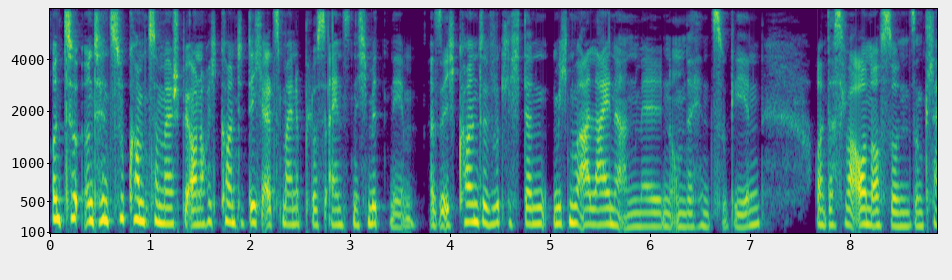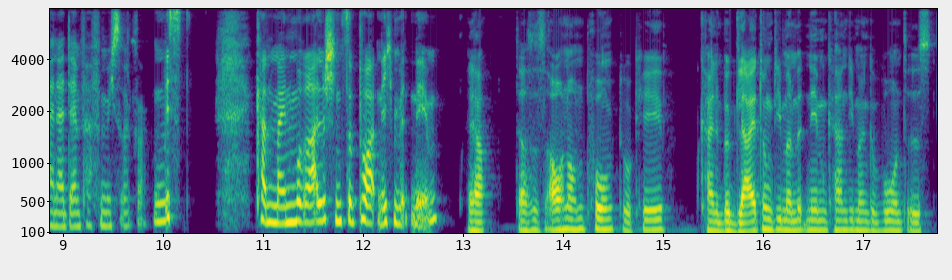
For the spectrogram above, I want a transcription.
Und, und hinzu kommt zum Beispiel auch noch, ich konnte dich als meine Plus eins nicht mitnehmen. Also ich konnte wirklich dann mich nur alleine anmelden, um dahin zu gehen. Und das war auch noch so ein, so ein kleiner Dämpfer für mich. So gesagt, Mist, kann meinen moralischen Support nicht mitnehmen. Ja, das ist auch noch ein Punkt. Okay, keine Begleitung, die man mitnehmen kann, die man gewohnt ist.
